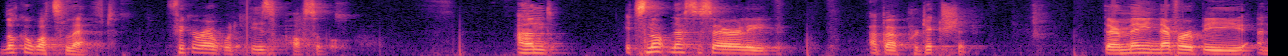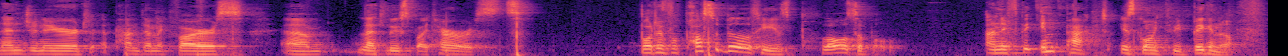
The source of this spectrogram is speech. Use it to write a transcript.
look at what's left. Figure out what is possible. And it's not necessarily about prediction. There may never be an engineered pandemic virus um, let loose by terrorists. But if a possibility is plausible, and if the impact is going to be big enough,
